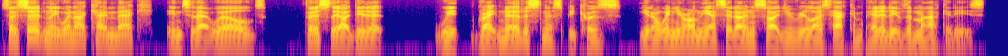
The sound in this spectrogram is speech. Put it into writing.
So certainly when I came back into that world, firstly I did it with great nervousness because you know when you're on the asset owner side you realize how competitive the market is.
